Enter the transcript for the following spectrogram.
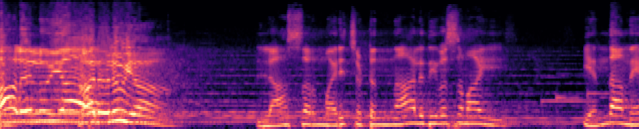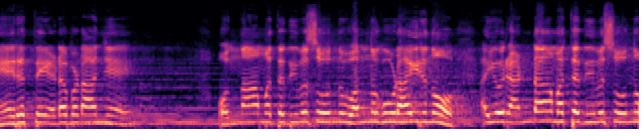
ഹല്ലേലൂയ. ലാസർ മരിച്ചിട്ട് നാല് ദിവസമായി. എന്താ നേരത്തെ ഇടപെടാഞ്ഞേ? ഒന്നാമത്തെ ദിവസം ഒന്ന് വന്നുകൂടായിരുന്നോ? അയ്യോ രണ്ടാമത്തെ ദിവസം ഒന്ന്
